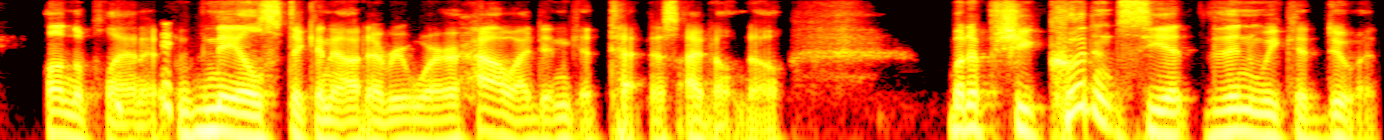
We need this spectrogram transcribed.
on the planet. Nails sticking out everywhere. How I didn't get tetanus, I don't know. But if she couldn't see it, then we could do it.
